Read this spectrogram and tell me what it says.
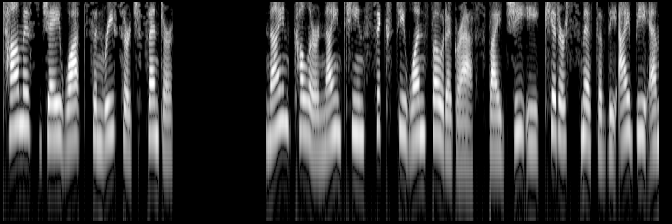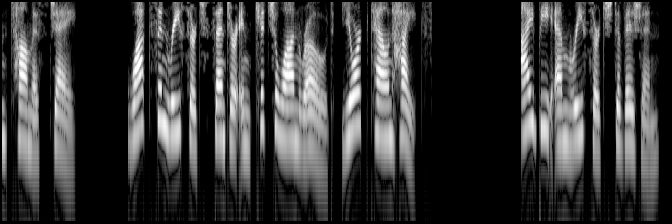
Thomas J. Watson Research Center Nine-color 1961 photographs by G. E. Kidder Smith of the IBM Thomas J. Watson Research Center in Kitchawan Road, Yorktown Heights IBM Research Division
